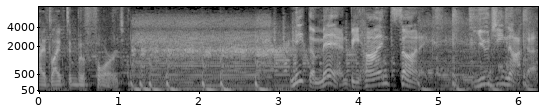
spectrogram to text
I'd like to move forward. Meet the man behind Sonic, Yuji Naka.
